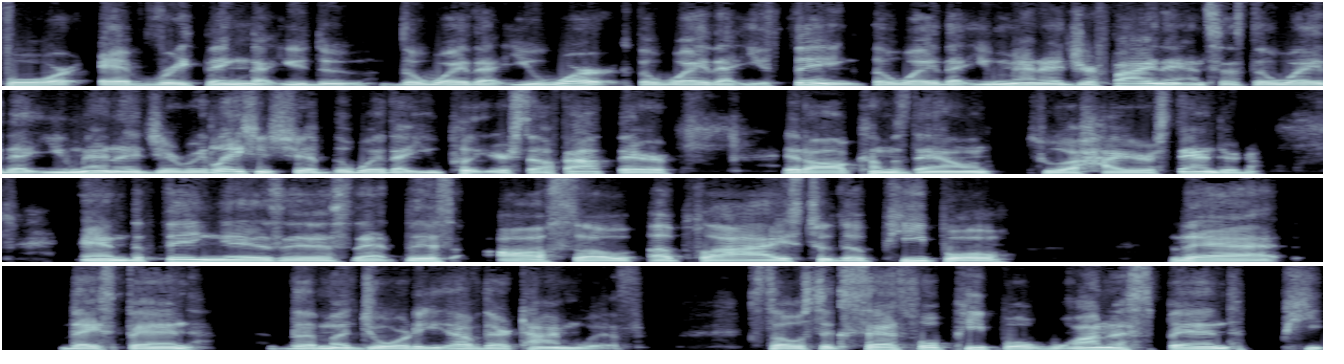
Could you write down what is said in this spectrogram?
for everything that you do the way that you work, the way that you think, the way that you manage your finances, the way that you manage your relationship, the way that you put yourself out there. It all comes down to a higher standard. And the thing is, is that this also applies to the people that they spend the majority of their time with. So successful people want to spend pe-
